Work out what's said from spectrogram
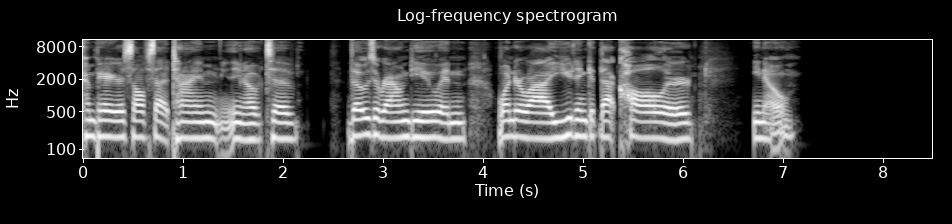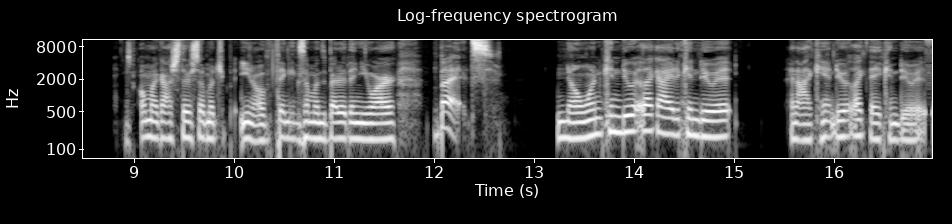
compare yourself at time, you know, to those around you, and wonder why you didn't get that call, or you know, oh my gosh, there's so much, you know, thinking someone's better than you are. But no one can do it like I can do it, and I can't do it like they can do it.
